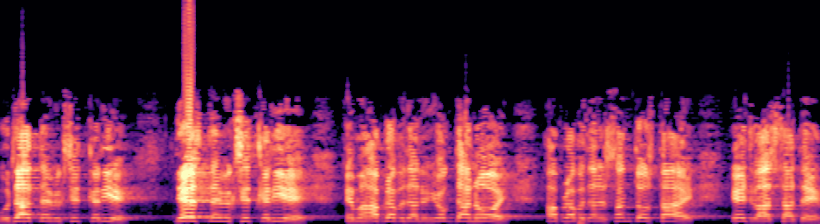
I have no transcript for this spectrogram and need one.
ગુજરાતને વિકસિત કરીએ, દેશને વિકસિત કરીએ. એમાં આપણા બધાનું યોગદાન હોય, આપણા બધાને સંતોષ થાય. એ જ વાત સાથે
